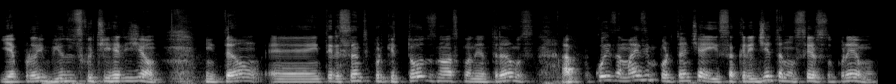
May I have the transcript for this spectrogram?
e é proibido discutir religião. Então, é interessante porque todos nós, quando entramos, a coisa mais importante é isso: acredita no Ser Supremo?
